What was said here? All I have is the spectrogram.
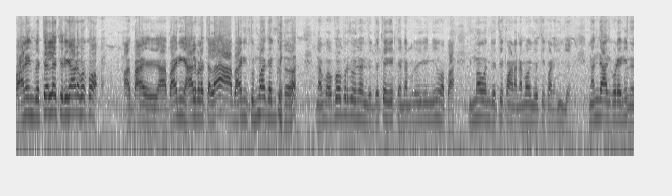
ಕ್ವಾಣಿನ ಜೊತೆಯಲ್ಲೇ ತಿರುಗಾಡಬೇಕು. ಆ ಬಾ ಆ ಬಾನಿ ಹಾಲು ಬೆಳತ್ತಲ್ಲ, ಆ ಬಾನಿ ತುಂಬ ದಂಕಲು. ನಮ್ಮ ಒಬ್ಬೊಬ್ರದ್ದು ಒಂದೊಂದು ಜೊತೆಗಿತ್ತು ನಮ್ಮದು ಇಲ್ಲಿ ನೀವಪ್ಪ, ನಿಮ್ಮ ಒಂದು ಜೊತೆ ಕೋಣ ನಮ್ಮ ಒಂದು ಜೊತೆ ಕೋಣ ಹೀಗೆ. ನಂದು ಆದ ಕೂಡ ನೀವು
